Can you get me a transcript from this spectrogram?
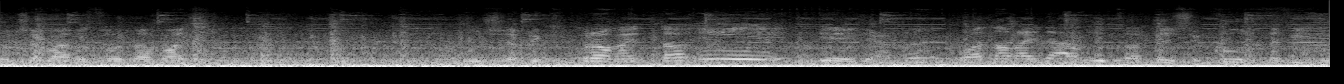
bo trzeba rozładować. Muszę wykiprować to i jedziemy. Ładować nawóz, a to się kurde widły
